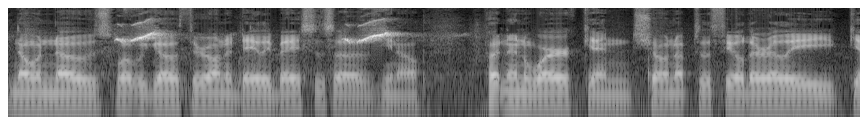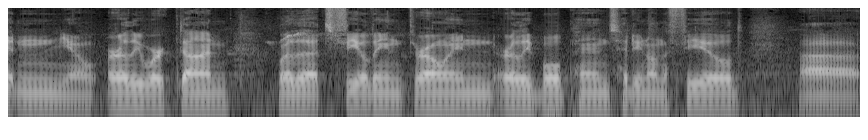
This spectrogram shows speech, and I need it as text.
no one knows what we go through on a daily basis of you know putting in work and showing up to the field early, getting you know early work done, whether that's fielding, throwing, early bullpens, hitting on the field. Uh,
